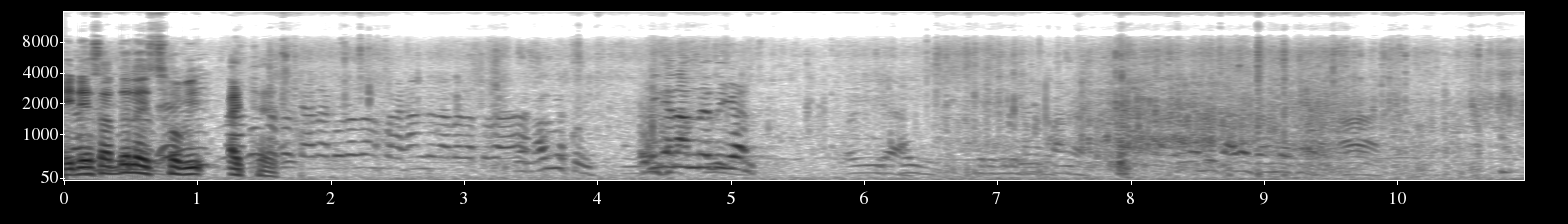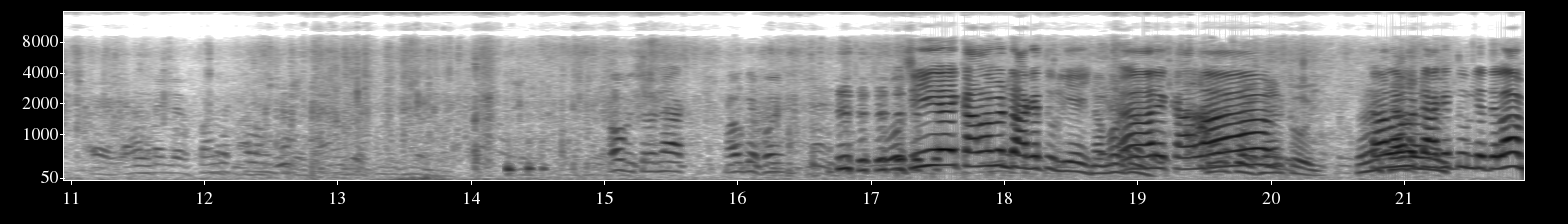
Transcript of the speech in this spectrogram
এই dress up দিলে ছবি আইতে কালামের ডাকে তুলি আরে কালাম কালামের ডাকে তুলে দিলাম।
